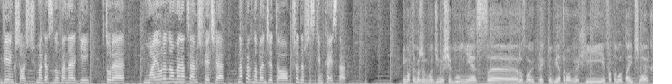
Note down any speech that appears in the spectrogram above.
większość magazynów energii, które mają renomę na całym świecie. Na pewno będzie to przede wszystkim K-Star. Mimo tego, że wywodzimy się głównie z e, rozwoju projektów wiatrowych i fotowoltaicznych,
